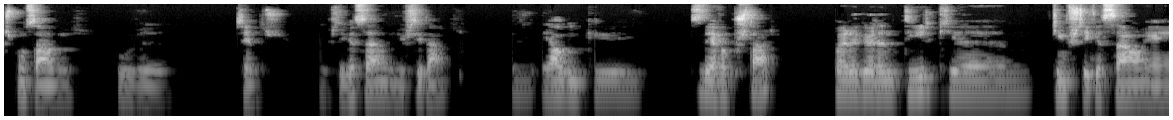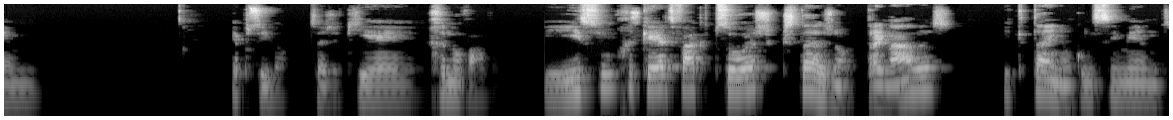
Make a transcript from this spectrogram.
responsáveis por uh, centros de investigação, universidades, é algo em que se deve apostar para garantir que a, que a investigação é, é possível, ou seja, que é renovável. E isso requer, de facto, pessoas que estejam treinadas e que tenham conhecimento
